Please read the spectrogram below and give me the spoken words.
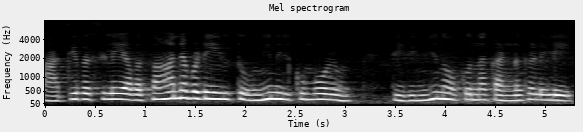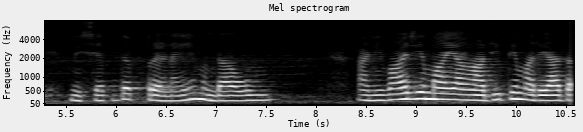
ആദ്യ ബസ്സിലെ അവസാന പടിയിൽ തൂങ്ങി നിൽക്കുമ്പോഴും തിരിഞ്ഞു നോക്കുന്ന കണ്ണുകളിലെ നിശബ്ദ പ്രണയമുണ്ടാവും അനിവാര്യമായ ആതിഥ്യ മര്യാദ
